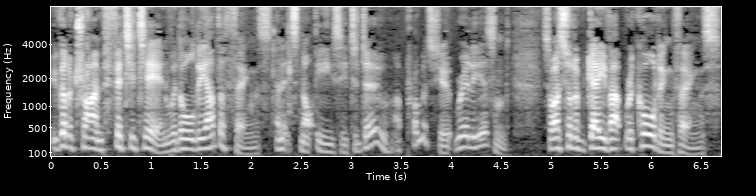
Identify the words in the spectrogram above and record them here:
You've got to try and fit it in with all the other things, and it's not easy to do. I promise you, it really isn't. So I sort of gave up recording things.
